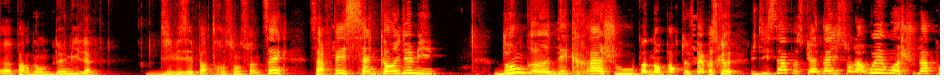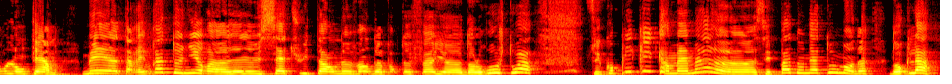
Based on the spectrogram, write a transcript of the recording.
euh, pardon, 2000 divisé par 365, ça fait 5 ans et demi. Donc, euh, des crashs ou pas dans portefeuille. Parce que je dis ça parce qu'il y en a, ils sont là, ouais, moi je suis là pour le long terme. Mais euh, à tenir 7, 8 ans, 9 ans de portefeuille dans le rouge, toi? C'est compliqué quand même, hein c'est pas donné à tout le monde. Hein. Donc là,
